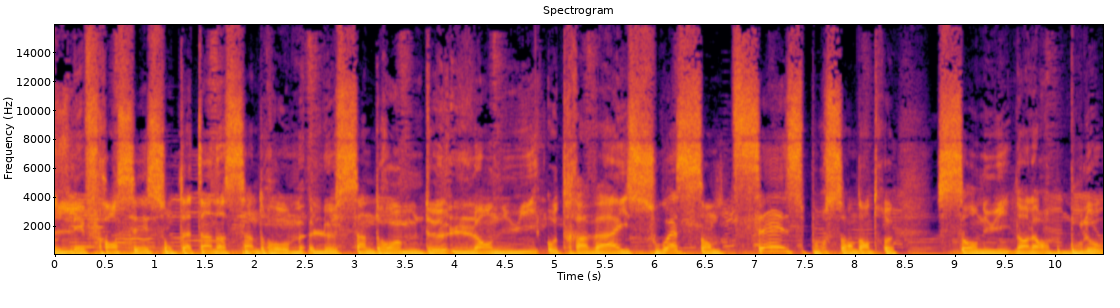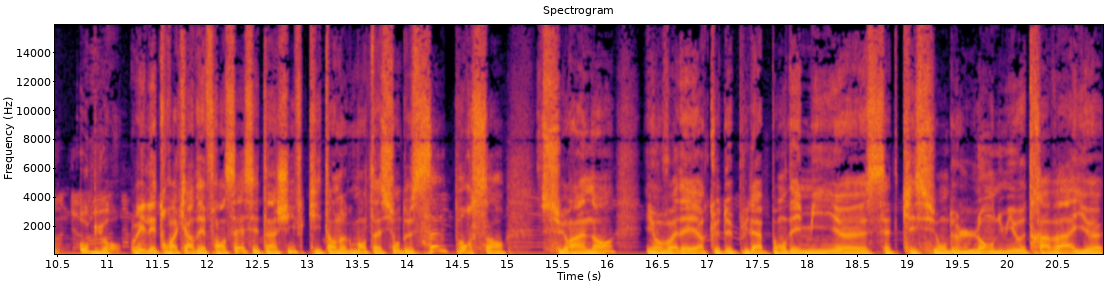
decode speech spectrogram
les Français sont atteints d'un syndrome, le syndrome de l'ennui au travail. 76% d'entre eux s'ennuient dans leur boulot au bureau. Oui, les trois quarts des Français, c'est un chiffre qui est en augmentation de 5% sur un an. Et on voit d'ailleurs que depuis la pandémie, euh, cette question de l'ennui au travail euh,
